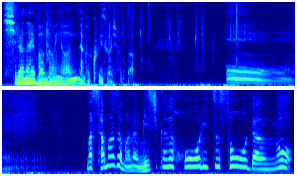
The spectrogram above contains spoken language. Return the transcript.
知らない番組のなんかクイズが始まった。えーまあ、様々な身近な法律相談の、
